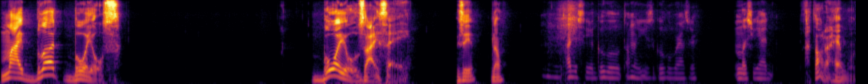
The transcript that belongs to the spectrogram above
My blood boils. Boils, I say. You see? No? I just see a Google. I'm gonna use the Google browser, unless you had. I thought I had one.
